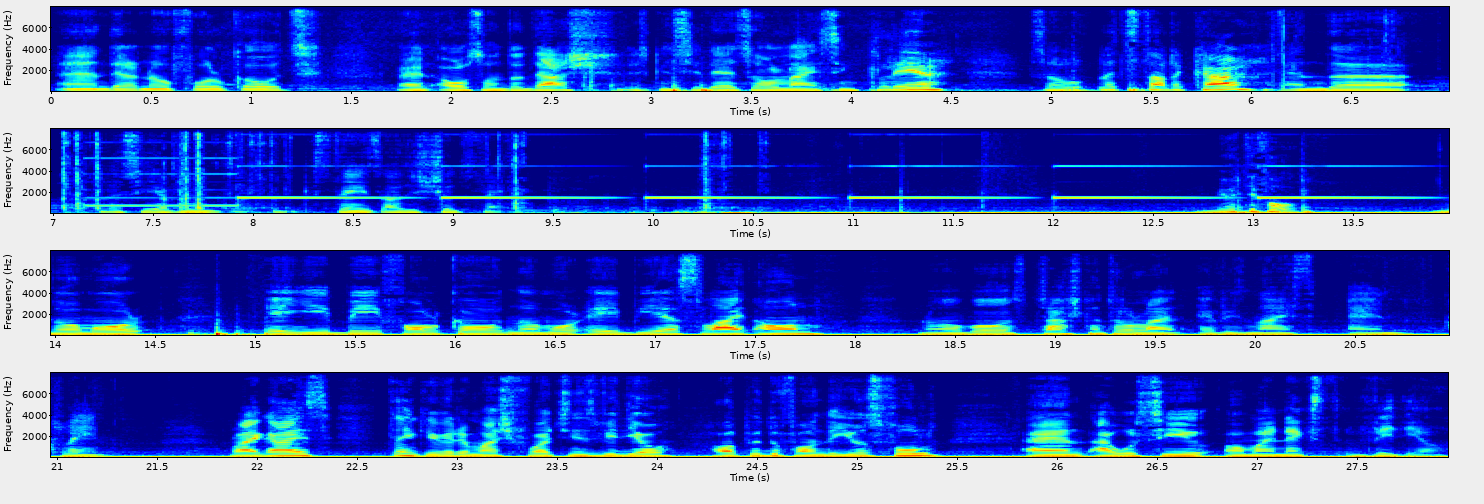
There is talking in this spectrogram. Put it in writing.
and there are no fault codes. And also on the dash as you can see there it's all nice and clear so let's start the car and uh, let's see if it stays as it should stay. Beautiful. No more AEB code no more ABS light on no more traction control line. Everything's nice and clean. Right guys? Thank you very much for watching this video. Hope you do found it useful and I will see you on my next video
